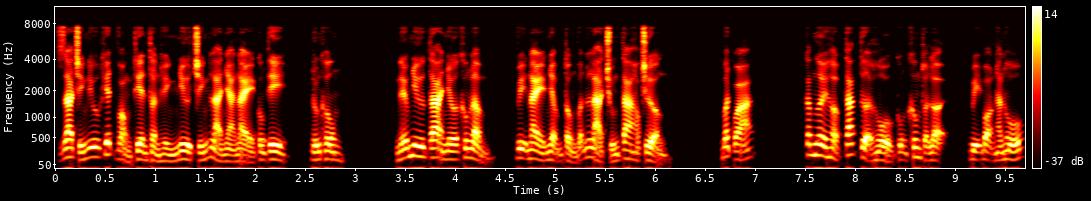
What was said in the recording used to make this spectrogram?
ra chính ưu khiết vòng thiên thần hình như chính là nhà này công ty, đúng không? Nếu như ta nhớ không lầm, vị này nhậm tổng vẫn là chúng ta học trường bất quá, các ngươi hợp tác tựa hồ cũng không thuận lợi, bị bọn hắn hố.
